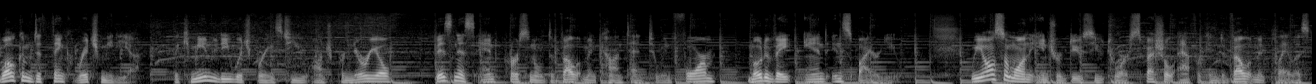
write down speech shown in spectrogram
Welcome to Think Rich Media, the community which brings to you entrepreneurial, business, and personal development content to inform, motivate, and inspire you. We also want to introduce you to our special African development playlist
